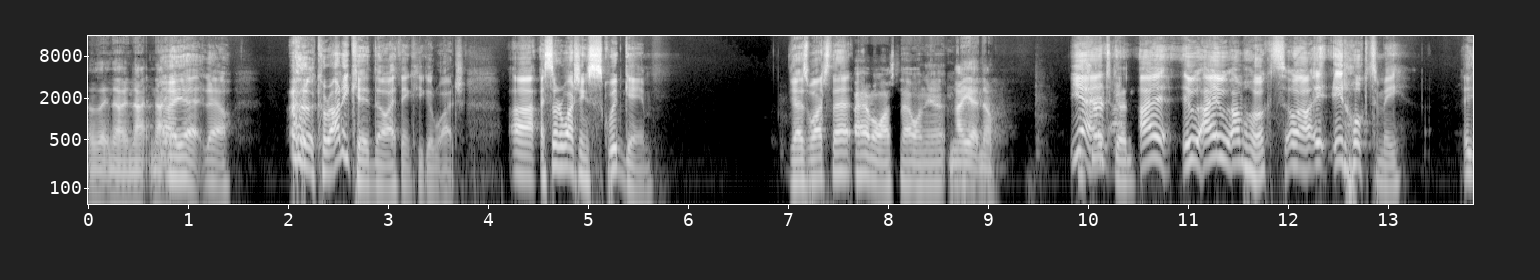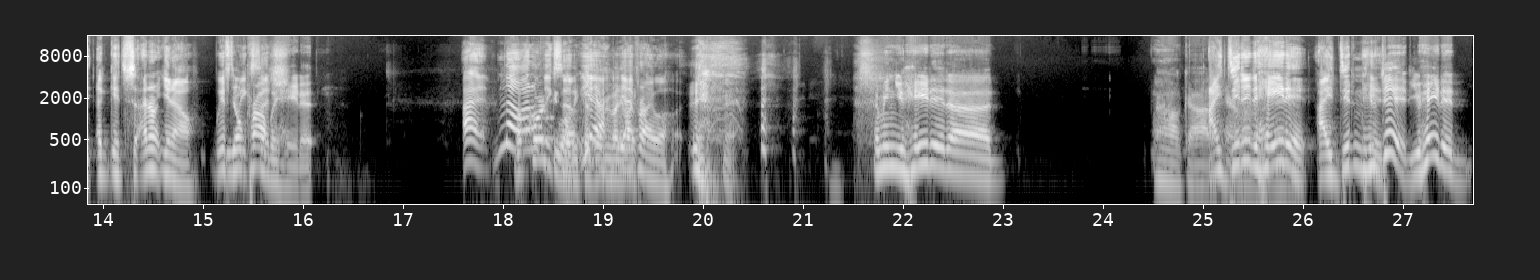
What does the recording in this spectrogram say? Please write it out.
I was like, "No, not not Not yet." yet, no. Karate Kid, though, I think he could watch. Uh, I started watching Squid Game. You guys watch that? I haven't watched that one yet. Not yet. No. yeah, sure it's good. I, I, I I'm hooked. Well, it, it hooked me. It, it's I don't you know we have to You'll make probably such- hate it. I no, Of I don't course think you will, so. because Yeah, everybody yeah, I probably will. I mean, you hated. uh Oh God, I can't didn't hate it. I didn't hate You did. You hated.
